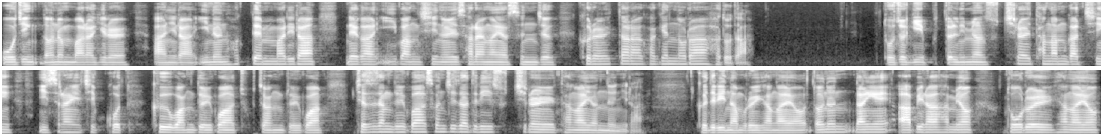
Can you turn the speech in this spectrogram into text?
오직 너는 말하기를 아니라 이는 헛된 말이라 내가 이방신을 사랑하였은즉 그를 따라가겠노라 하도다. 도적이 붙들리면 수치를 당함 같이 이스라엘 집 곧 그 왕들과 족장들과 제사장들과 선지자들이 수치를 당하였느니라. 그들이 나무를 향하여 너는 나의 아비라 하며 돌을 향하여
